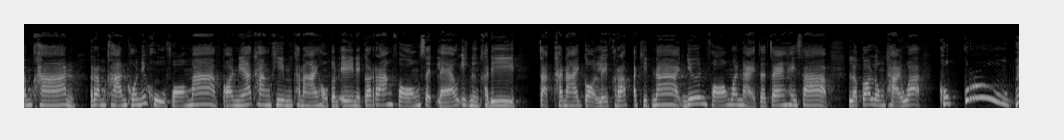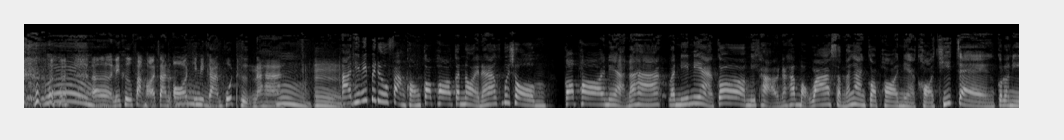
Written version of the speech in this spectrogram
ลำคาญรำคาญคนที่ขู่ฟ้องมาก ตอนนี้ทางทีมทนายของตนเองเนี่ยก็ร่างฟ้องเสร็จแล้วอีกหนึ่งคดี จัดทนายก่อนเลยครับ อาทิตย์หน้ายื่นฟ้องวันไหนจะแจ้งให้ทราบ แล้วก็ลงท้ายว่าคุกกรูเออนี่คือฝั่งของอาจารย์อ๊อดที่มีการพูดถึงนะคะอืมอืมอ่าทีนี้ไปดูฝั่งของกพกันหน่อยนะคะคุณผู้ชมกพเนี่ยนะคะวันนี้เนี่ยก็มีข่าวนะคะบอกว่าสำนักงานกพเนี่ยขอชี้แจง กรณี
